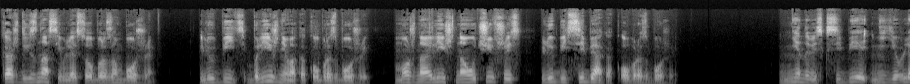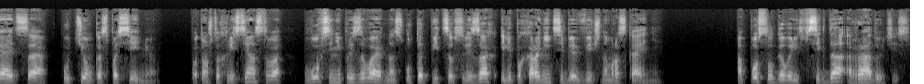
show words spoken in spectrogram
Каждый из нас является образом Божиим. Любить ближнего как образ Божий можно лишь научившись любить себя как образ Божий. Ненависть к себе не является путем к спасению, потому что христианство вовсе не призывает нас утопиться в слезах или похоронить себя в вечном раскаянии. Апостол говорит, всегда радуйтесь,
